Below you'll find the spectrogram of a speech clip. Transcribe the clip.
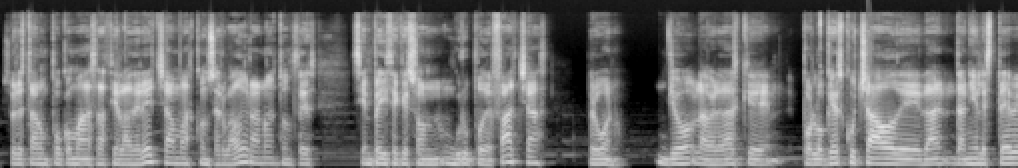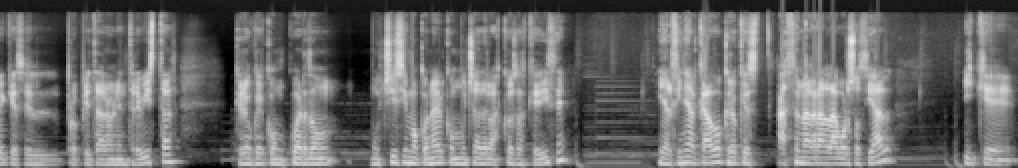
suele estar un poco más hacia la derecha, más conservadora, ¿no? Entonces siempre dice que son un grupo de fachas. Pero bueno, yo la verdad es que por lo que he escuchado de Daniel Esteve, que es el propietario en entrevistas, creo que concuerdo muchísimo con él, con muchas de las cosas que dice. Y al fin y al cabo creo que hace una gran labor social y que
